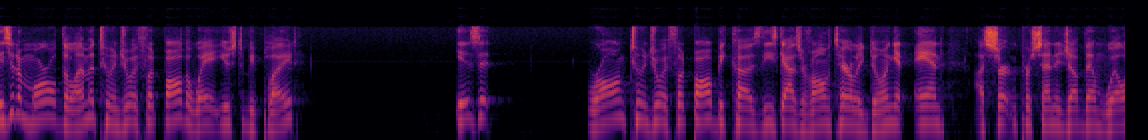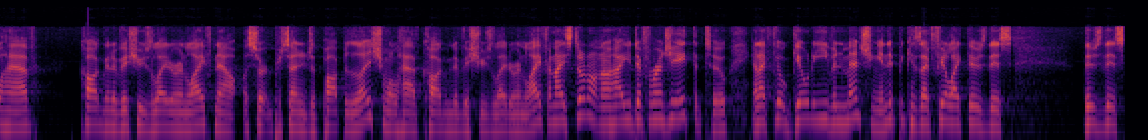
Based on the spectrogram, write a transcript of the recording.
Is it a moral dilemma to enjoy football the way it used to be played? Is it wrong to enjoy football because these guys are voluntarily doing it and a certain percentage of them will have cognitive issues later in life? Now, a certain percentage of the population will have cognitive issues later in life, and I still don't know how you differentiate the two. And I feel guilty even mentioning it because I feel like there's this there's this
